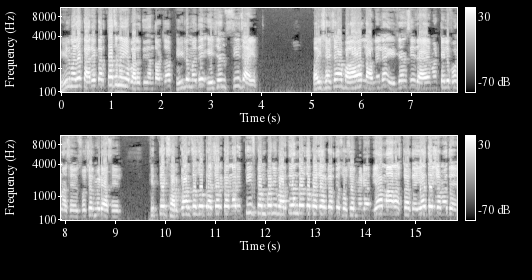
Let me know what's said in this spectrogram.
फील्डमध्ये कार्यकर्ताच नाहीये भारतीय जनता पार्टीचा. फील्डमध्ये एजन्सीज आहेत. पैशाच्या बळावर लावलेल्या एजन्सीज आहे मग टेलिफोन असेल सोशल मीडिया असेल कित्येक सरकारचा जो प्रचार करणारी तीच कंपनी भारतीय जनता प्रचार करते सोशल मीडियात या महाराष्ट्रात या देशामध्ये.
